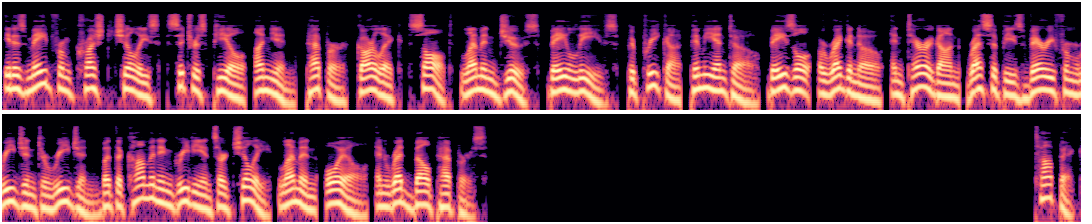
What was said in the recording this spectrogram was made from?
It is made from crushed chilies, citrus peel, onion, pepper, garlic, salt, lemon juice, bay leaves, paprika, pimiento, basil, oregano, and tarragon. Recipes vary from region to region, but the common ingredients are chili, lemon, oil, and red bell peppers. Topic:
